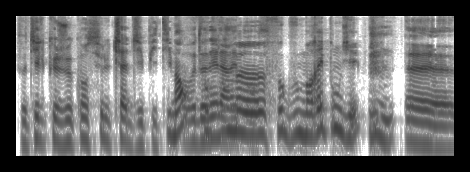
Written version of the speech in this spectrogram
Faut-il que je consulte ChatGPT pour vous donner la réponse? Il faut que vous me répondiez. Euh,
